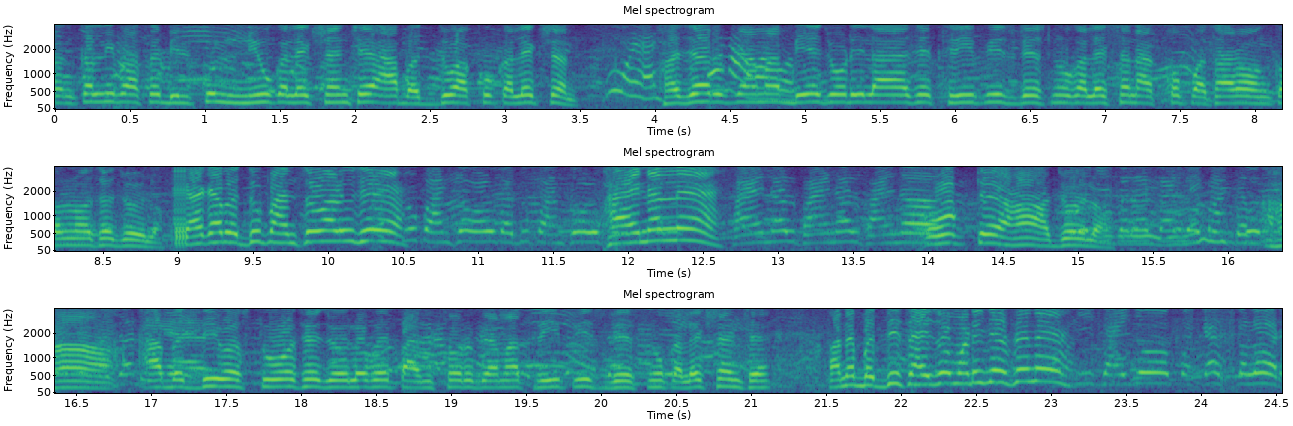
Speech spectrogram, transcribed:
અંકલની પાસે બિલકુલ ન્યૂ કલેક્શન છે. આ બધું આખું કલેક્શન હજાર રૂપિયામાં બે જોડી લાયા છે થ્રી પીસ ડ્રેસનું કલેક્શન આખો પથારો અંકલનો છે જોઈ લો. કાકા બધું પાંચસો વાળું છે? પાંચસો વાળું બધું પાંચસો વાળું ફાઇનલ ને? ફાઇનલ ફાઇનલ ફાઇનલ ઓકે હા જોઈ લો. હા આ બધી વસ્તુઓ છે જોઈ લો ભાઈ પાંચસો રૂપિયામાં થ્રી પીસ ડ્રેસનું કલેક્શન છે. અને બધી સાઇઝો મળી જશે ને? સાઈઝો પચાસ કલર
